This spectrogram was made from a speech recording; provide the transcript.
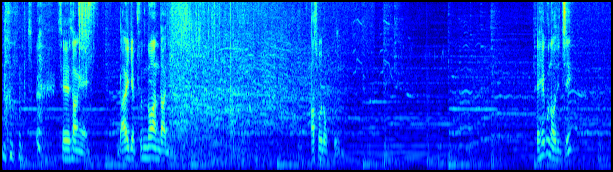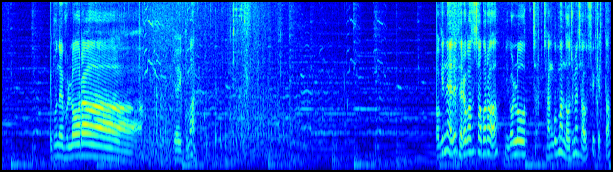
세상에 나에게 분노한다니 다소롭군 내 해군 어딨지? 해군을 불러와라 여기 있구만 거기 있는 애들 데려가서 잡아라 이걸로 자, 장군만 넣어주면 잡을 수 있겠다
